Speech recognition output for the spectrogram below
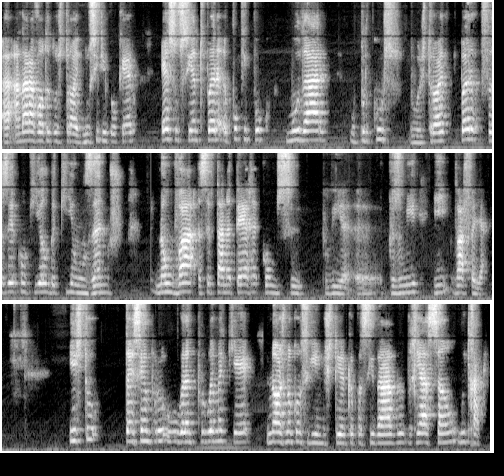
a andar à volta do asteroide no sítio que eu quero é suficiente para a pouco e pouco mudar o percurso do asteroide para fazer com que ele daqui a uns anos não vá acertar na Terra como se podia uh, presumir e vá falhar. Isto tem sempre o grande problema que é nós não conseguimos ter capacidade de reação muito rápida.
